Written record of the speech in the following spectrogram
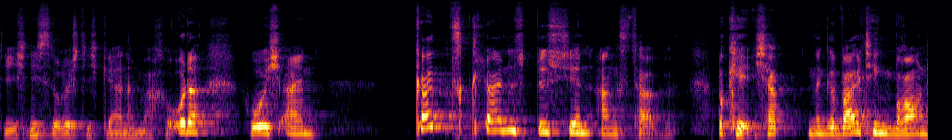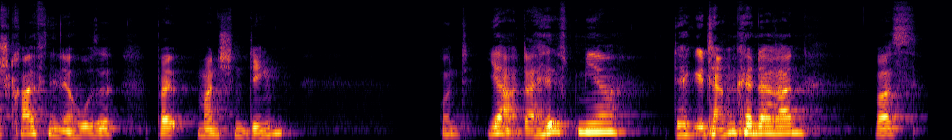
die ich nicht so richtig gerne mache. Oder wo ich ein ganz kleines bisschen Angst habe. Okay, ich habe einen gewaltigen braunen Streifen in der Hose bei manchen Dingen. Und ja, da hilft mir der Gedanke daran, was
